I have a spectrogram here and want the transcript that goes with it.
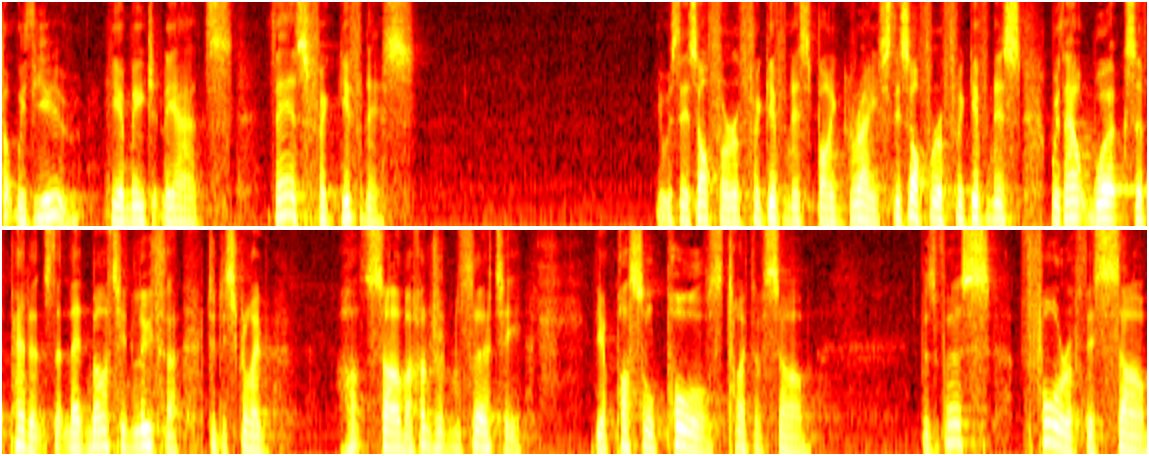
But with you, he immediately adds, there's forgiveness. It was this offer of forgiveness by grace, this offer of forgiveness without works of penance that led Martin Luther to describe Psalm 130, the Apostle Paul's type of psalm. It was verse 4 of this psalm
